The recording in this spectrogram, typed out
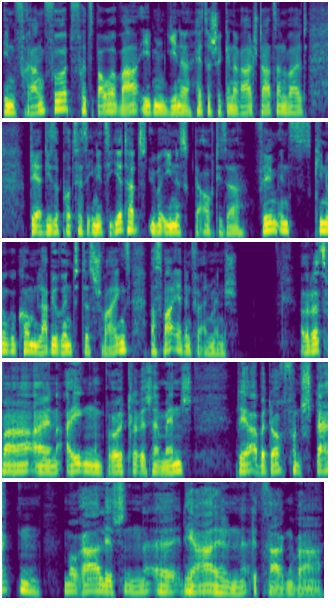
in Frankfurt. Fritz Bauer war eben jener hessische Generalstaatsanwalt, der diese Prozesse initiiert hat. Über ihn ist ja auch dieser Film ins Kino gekommen, Labyrinth des Schweigens. Was war er denn für ein Mensch? Also das war ein eigenbrötlerischer Mensch, der aber doch von starken moralischen äh, Idealen getragen war.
